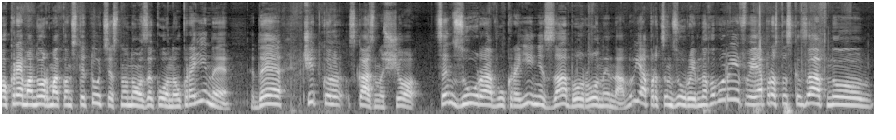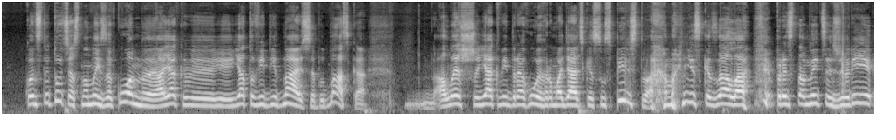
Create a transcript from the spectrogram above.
окрема норма Конституції основного закону України, де чітко сказано, що цензура в Україні заборонена. Ну, я про цензуру їм не говорив, я просто сказав: ну, Конституція основний закон, а як е, я то від'єднаюся, будь ласка. Але ж як відреагує громадянське суспільство, мені сказала представниця журі,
